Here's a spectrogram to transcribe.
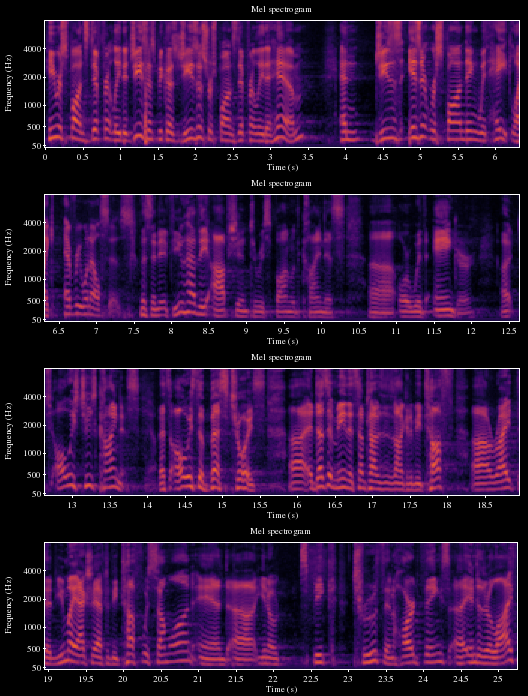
He responds differently to Jesus because Jesus responds differently to him. And Jesus isn't responding with hate like everyone else is. Listen, if you have the option to respond with kindness uh, or with anger, uh, always choose kindness. Yeah. That's always the best choice. Uh, it doesn't mean that sometimes it's not going to be tough, uh, right? That you might actually have to be tough with someone and, uh, you know, speak truth and hard things uh, into their life.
